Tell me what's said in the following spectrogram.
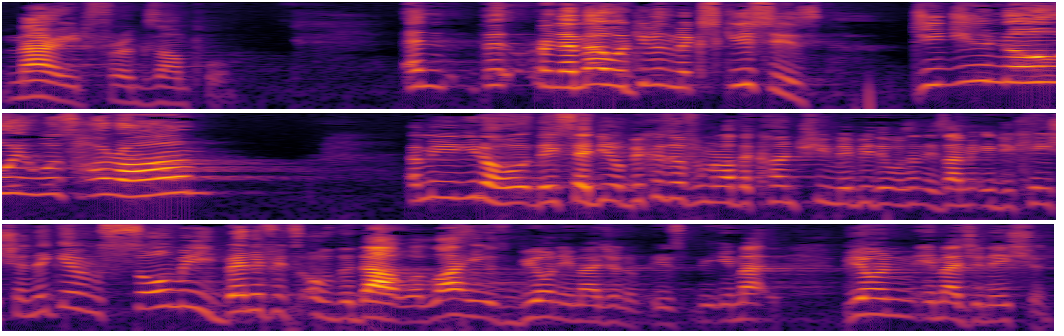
married, for example. And the ulama were giving them excuses. Did you know it was haram? I mean, you know, they said, you know, because they're from another country, maybe there wasn't Islamic education. They gave him so many benefits of the doubt. Wallahi, it was beyond, imagine, it's beyond imagination.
